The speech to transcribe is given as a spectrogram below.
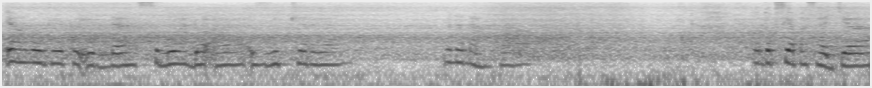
yang begitu indah sebuah doa zikir yang menenangkan untuk siapa saja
